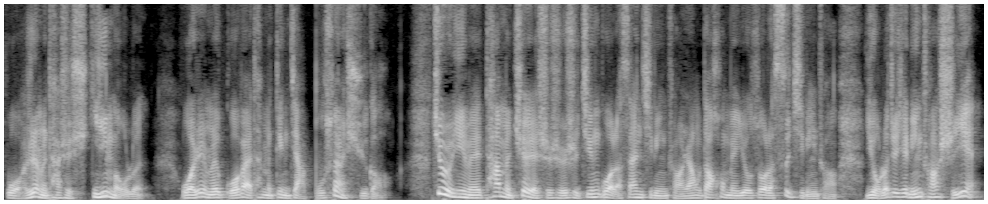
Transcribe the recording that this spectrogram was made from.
我认为它是阴谋论？我认为国外他们定价不算虚高。就是因为他们确确实实是经过了三期临床，然后到后面又做了四期临床，有了这些临床实验，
